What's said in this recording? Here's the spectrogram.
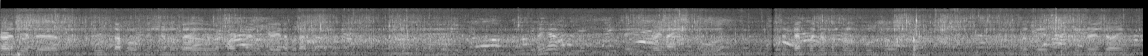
Currently at the rooftop of Vision Hotel apartment here in Abu Dhabi. Uh, they have a very nice pool. It's a temperature controlled pool, so it's. The kids are enjoying.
